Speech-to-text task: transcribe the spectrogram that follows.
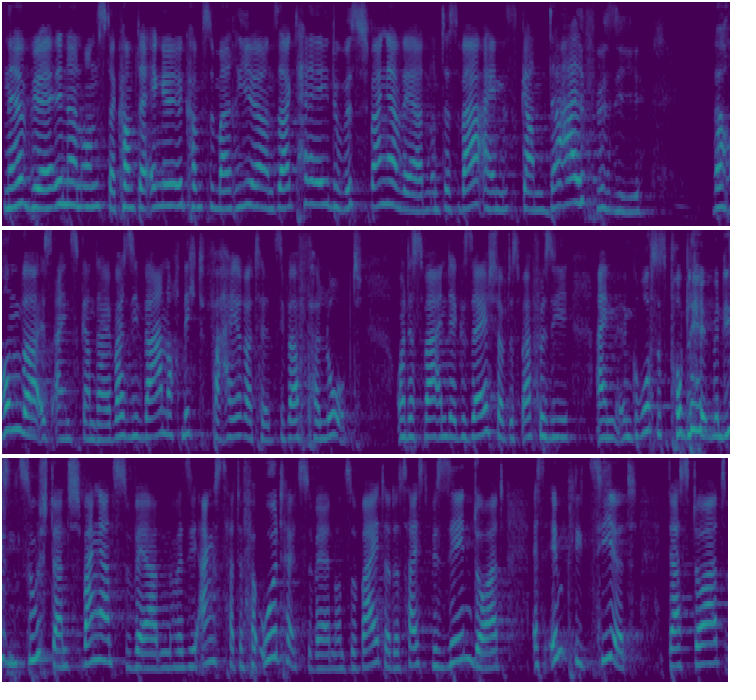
Ne, wir erinnern uns, da kommt der Engel, kommt zu Maria und sagt, hey, du wirst schwanger werden. Und das war ein Skandal für sie. Warum war es ein Skandal? Weil sie war noch nicht verheiratet, sie war verlobt. Und es war in der Gesellschaft, es war für sie ein, ein, großes Problem, in diesem Zustand schwanger zu werden, weil sie Angst hatte, verurteilt zu werden und so weiter. Das heißt, wir sehen dort, es impliziert, dass dort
